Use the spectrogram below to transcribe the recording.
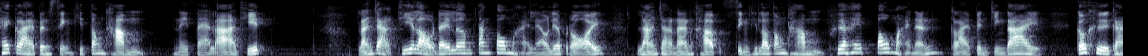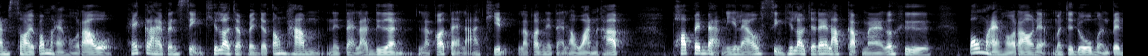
ให้กลายเป็นสิ่งที่ต้องทำ ในแต่ละอาทิตย์ หลังจากที่เราได้เริ่มตั้งเป้าหมายแล้วเรียบร้อย หลังจากนั้นครับสิ่งที่เราต้องทำเพื่อให้เป้าหมายนั้นกลายเป็นจริงได้ ก็คือการซอยเป้าหมายของเรา ให้กลายเป็นสิ่งที่เราจะเป็นจะต้องทำในแต่ละเดือน แล้วก็แต่ละอาทิตย์ แล้วก็ในแต่ละวันครับพอเป็นแบบนี้แล้วสิ่งที่เราจะได้รับกลับมาก็คือ เป้าหมายของเราเนี่ยมันจะดูเหมือนเป็น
